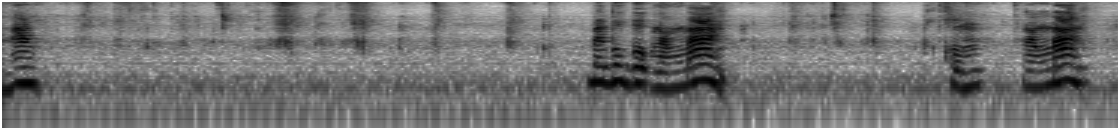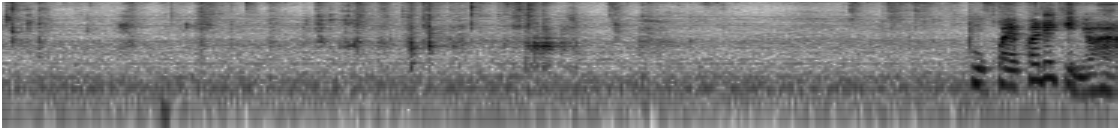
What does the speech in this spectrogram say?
บแห้งใบบุบกหลังบ้าน ขมหลังบ้าน ปลูกไปเพราะได้กลิ่นอยู่ค่ะ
